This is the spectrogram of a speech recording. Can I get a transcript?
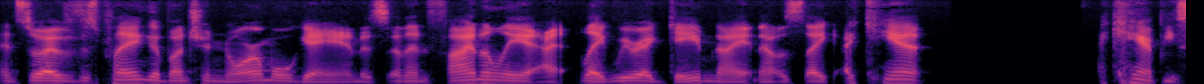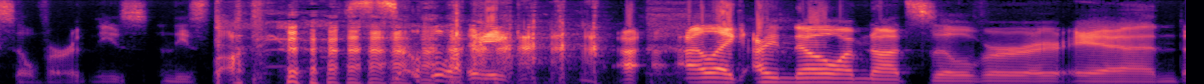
and so i was playing a bunch of normal games and then finally I, like we were at game night and i was like i can't i can't be silver in these in these lobbies so like I, I like i know i'm not silver and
